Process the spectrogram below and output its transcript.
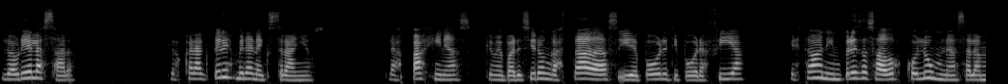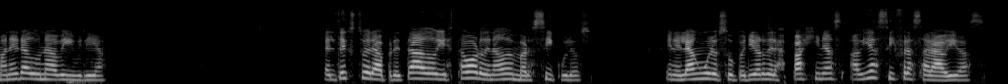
Lo abrí al azar. Los caracteres me eran extraños. Las páginas, que me parecieron gastadas y de pobre tipografía, estaban impresas a dos columnas a la manera de una Biblia. El texto era apretado y estaba ordenado en versículos. En el ángulo superior de las páginas había cifras arábigas.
